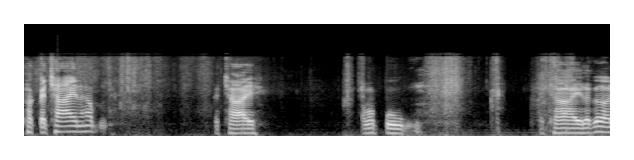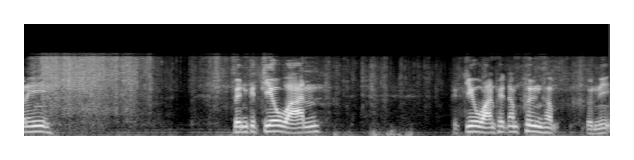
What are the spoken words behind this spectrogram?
ผักกระชายนะครับ กระชายเอามาปลูก กระชายแล้วก็อันนี้ เป็นกระเจียวหวาน กระเจียวหวานเพชรน้ำผึ้งครับ ตัวนี้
